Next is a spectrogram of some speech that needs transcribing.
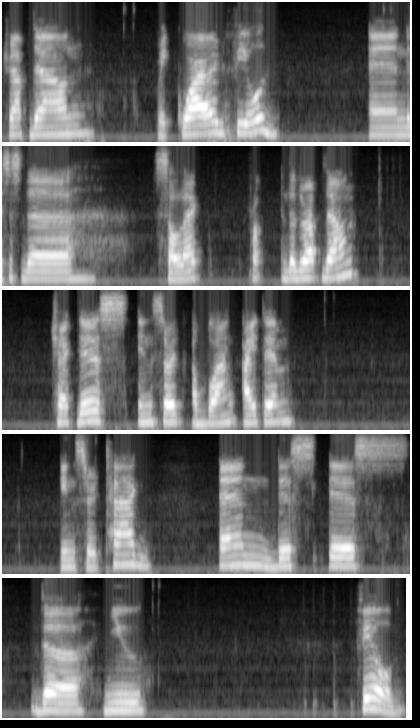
drop down required field. And this is the select in the drop down. Check this insert a blank item insert tag and this is the new field.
